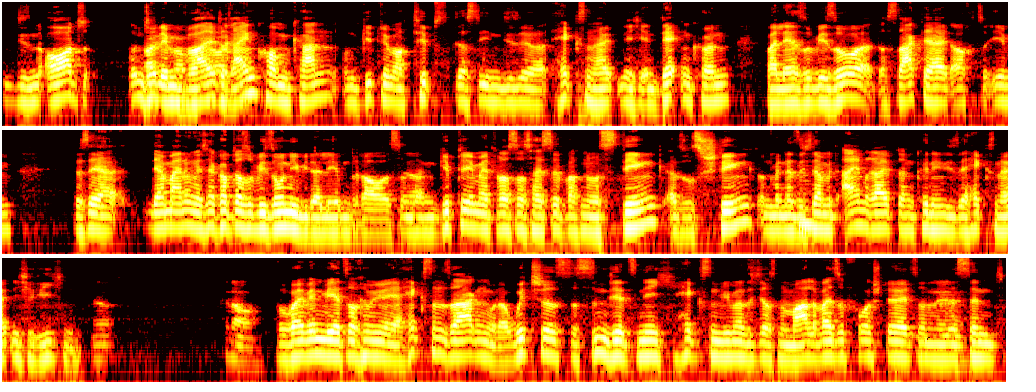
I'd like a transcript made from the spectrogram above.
diesen Ort unter dem Wald kann. reinkommen kann und gibt ihm auch Tipps, dass ihn diese Hexen halt nicht entdecken können, weil er sowieso, das sagt er halt auch zu ihm, dass er der Meinung ist, er kommt da sowieso nie wieder lebend raus. Und Ja. dann gibt er ihm etwas, das heißt einfach nur Stink, also es stinkt. Und wenn er sich damit einreibt, dann können ihn diese Hexen halt nicht riechen. Ja. Genau. Wobei, wenn wir jetzt auch immer mehr Hexen sagen oder Witches, das sind jetzt nicht Hexen, wie man sich das normalerweise vorstellt, sondern Nee. das sind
